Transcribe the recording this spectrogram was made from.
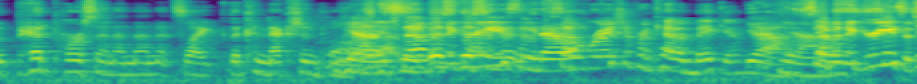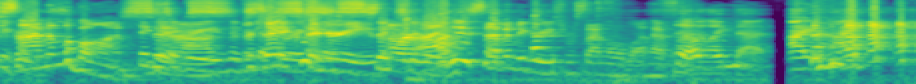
the head person, and then it's like the connection point. Yes. Seven this, this, and degrees that, of you know. separation from Kevin Bacon. Yeah. Yeah. Seven degrees of Six degrees. Simon LeBon. six Yeah. degrees of Or six separation. degrees. Six All right, I'll degrees. do seven degrees from Simon LeBon. Have Yeah, I like that. I, I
